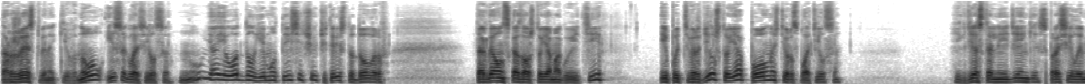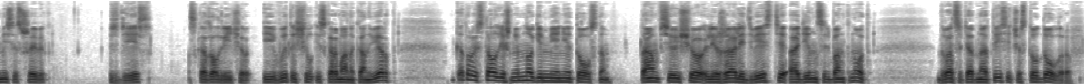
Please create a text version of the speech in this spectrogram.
торжественно кивнул и согласился. Ну, я и отдал ему 1400 долларов. Тогда он сказал, что я могу идти, и подтвердил, что я полностью расплатился. «И где остальные деньги?» — спросила миссис Шевик. «Здесь», — сказал Ричард, и вытащил из кармана конверт, который стал лишь немногим менее толстым. Там все еще лежали 211 банкнот, 21 100 долларов.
